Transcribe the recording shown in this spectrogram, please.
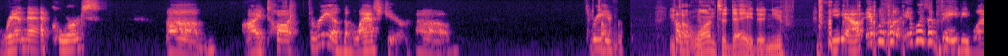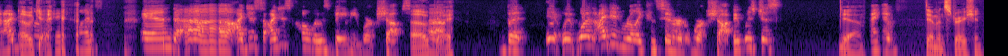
ran that course. Um, I taught three of them last year. Uh, three you taught, different. You taught one today, didn't you? Yeah, it was a it was a baby one. I do okay. ones, and uh, I just I just call those baby workshops. Okay, uh, but it, it, was I didn't really consider it a workshop. It was just yeah, kind of demonstration.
